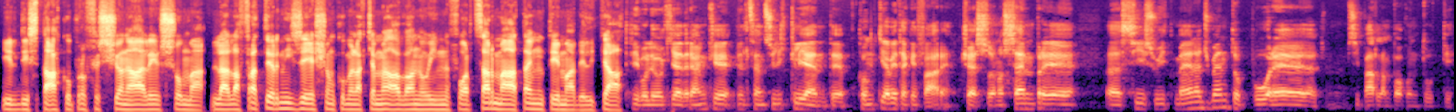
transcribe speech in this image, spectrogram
il distacco professionale, insomma, la, la, fraternization, come la chiamavano in Forza Armata, è un tema delicato. Ti volevo chiedere anche, nel senso, il cliente, con chi avete a che fare? Cioè, sono sempre uh, C-suite management oppure si parla un po' con tutti?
